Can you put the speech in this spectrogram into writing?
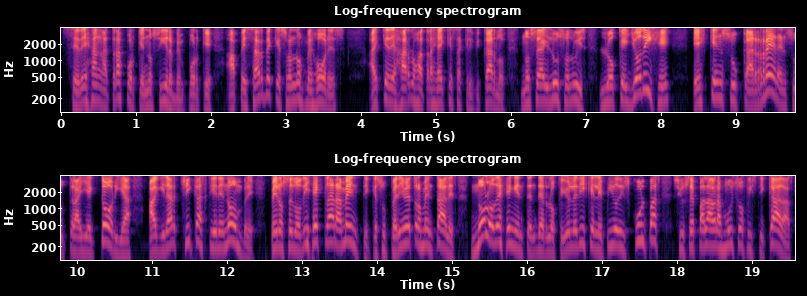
se dejan atrás porque no sirven, porque a pesar de que son los mejores, hay que dejarlos atrás y hay que sacrificarlos. No sea iluso, Luis. Lo que yo dije es que en su carrera, en su trayectoria, Aguilar Chicas tiene nombre, pero se lo dije claramente, que sus perímetros mentales no lo dejen entender. Lo que yo le dije, le pido disculpas si usé palabras muy sofisticadas.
